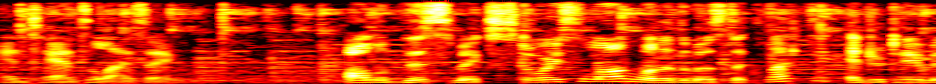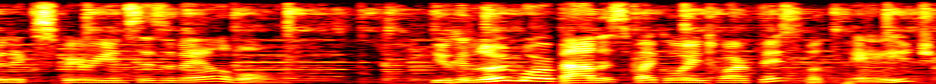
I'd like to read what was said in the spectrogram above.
and tantalizing. All of this makes Story Salon one of the most eclectic entertainment experiences available. You can learn more about us by going to our Facebook page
